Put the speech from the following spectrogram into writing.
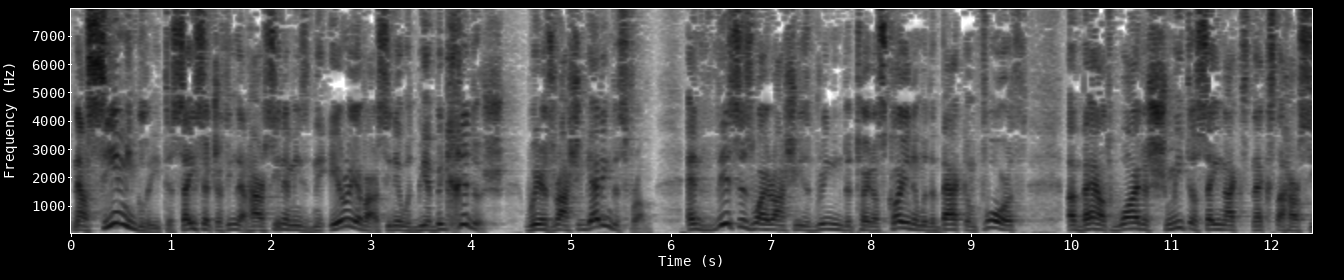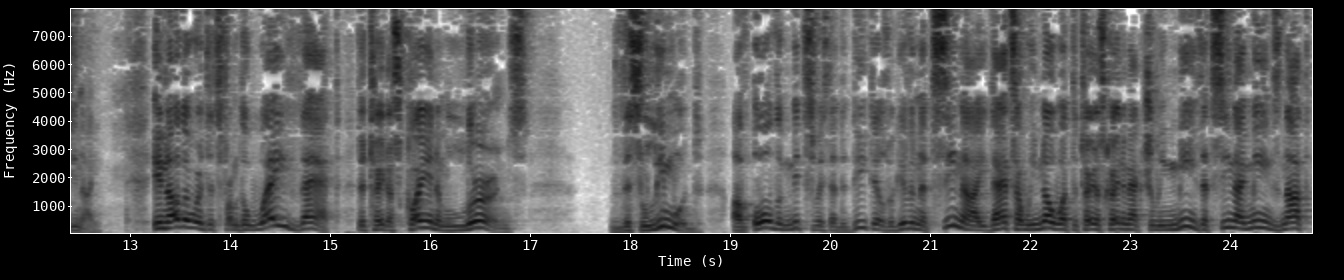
Now, seemingly, to say such a thing that Har Sinai means in the area of Har Sinai would be a big chidush. Where's Rashi getting this from? And this is why Rashi is bringing the Toras Koyanim with a back and forth about why does Shemitah say next, next to Har Sinai. In other words, it's from the way that the Toras Koyanim learns this limud of all the mitzvahs that the details were given at Sinai, that's how we know what the Toras Kohanim actually means. That Sinai means not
